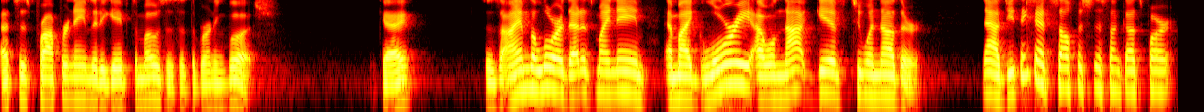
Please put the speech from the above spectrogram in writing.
That's his proper name that he gave to Moses at the burning bush. Okay? says, I am the Lord, that is my name, and my glory I will not give to another. Now, do you think that's selfishness on God's part?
